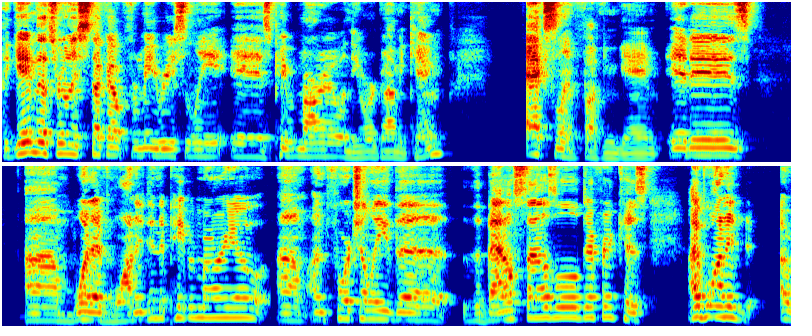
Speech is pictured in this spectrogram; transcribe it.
the game that's really stuck out for me recently is Paper Mario and the Origami King. Excellent fucking game. It is um, what I've wanted in a Paper Mario. Um, unfortunately, the the battle style is a little different because I've wanted a,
